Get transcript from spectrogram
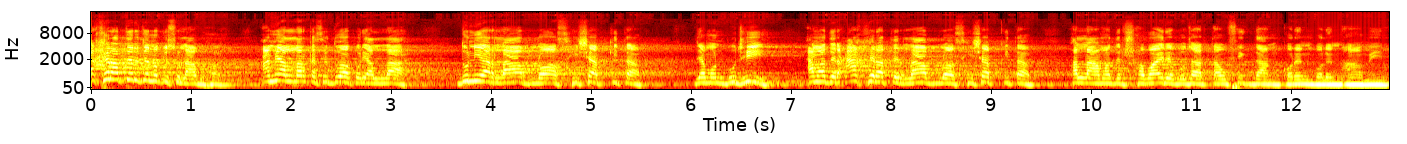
আখেরাতের যেন কিছু লাভ হয়। আমি আল্লাহর কাছে দোয়া করি, আল্লাহ, দুনিয়ার লাভ লস হিসাব, কিতাব। যেমন বুঝি, আমাদের আখেরাতের লাভ লস হিসাব, কিতাব, আল্লাহ আমাদের সবাইরে বোঝার তৌফিক দান করেন, বলেন, আমিন।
